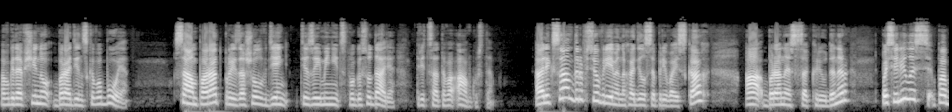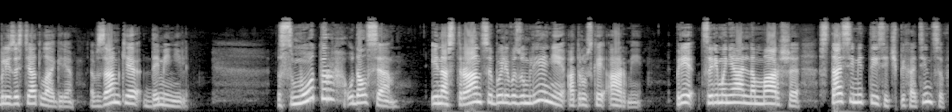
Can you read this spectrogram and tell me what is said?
в годовщину Бородинского боя. Сам парад произошел в день тезаименитства государя, 30 августа. Александр все время находился при войсках, а баронесса Крюденер поселилась поблизости от лагеря, в замке Деминиль. Смотр удался. Иностранцы были в изумлении от русской армии. При церемониальном марше 107 тысяч пехотинцев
